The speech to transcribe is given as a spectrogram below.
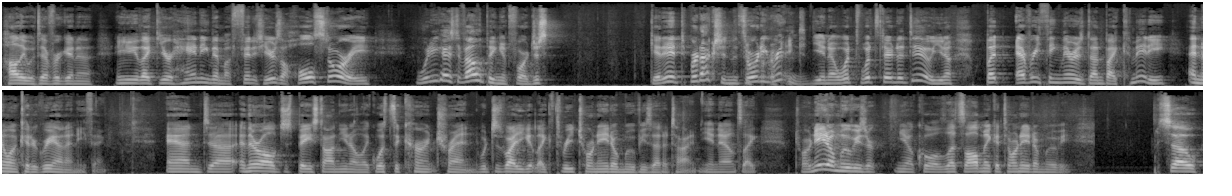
Hollywood's ever gonna. And you like you're handing them a finish. Here's a whole story. What are you guys developing it for? Just get it into production. It's already Right. written. You know what what's there to do? You know, but everything there is done by committee, and no one could agree on anything. And uh, and they're all just based on you know like what's the current trend, which is why you get like three tornado movies at a time. You know, it's like tornado movies are you know cool. Let's all make a tornado movie. So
